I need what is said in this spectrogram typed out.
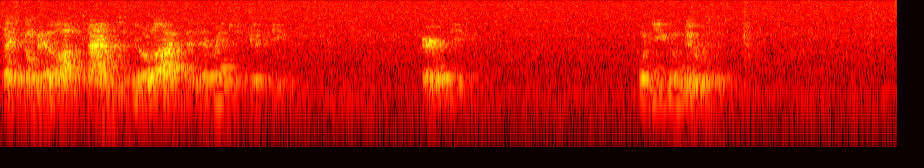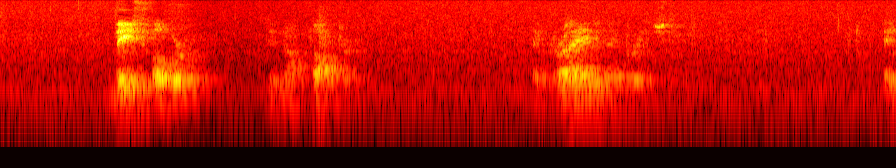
There's gonna be a lot of times in your life that there may just be a few. Very few. What are you gonna do with it? These four did not falter. They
